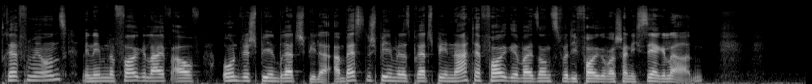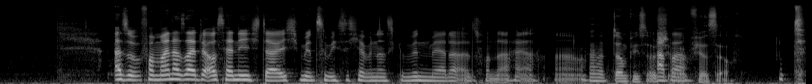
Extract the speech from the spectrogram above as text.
treffen wir uns, wir nehmen eine Folge live auf und wir spielen Brettspiele. Am besten spielen wir das Brettspiel nach der Folge, weil sonst wird die Folge wahrscheinlich sehr geladen. Also von meiner Seite aus ja nicht, da ich mir ziemlich sicher bin, dass ich gewinnen werde. Also von daher. Äh, Ah, don't be so sure of yourself.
